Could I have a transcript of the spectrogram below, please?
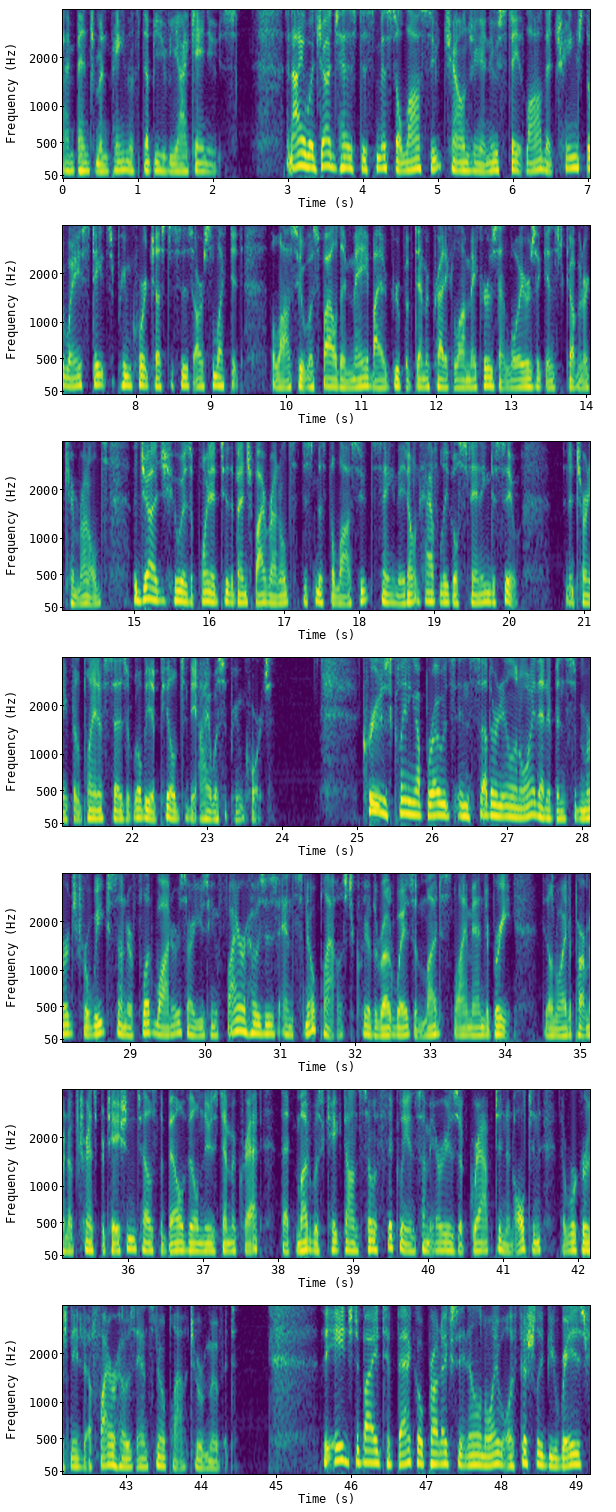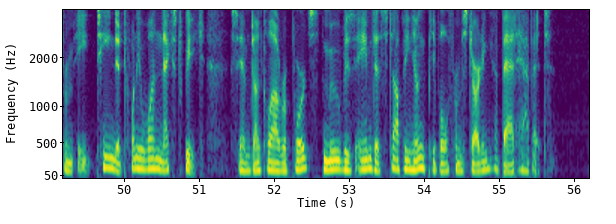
I'm Benjamin Payne with WVIK News. An Iowa judge has dismissed a lawsuit challenging a new state law that changed the way state Supreme Court justices are selected. The lawsuit was filed in May by a group of Democratic lawmakers and lawyers against Governor Kim Reynolds. The judge, who was appointed to the bench by Reynolds, dismissed the lawsuit, saying they don't have legal standing to sue. An attorney for the plaintiff says it will be appealed to the Iowa Supreme Court. Crews cleaning up roads in southern Illinois that have been submerged for weeks under floodwaters are using fire hoses and snowplows to clear the roadways of mud, slime, and debris. The Illinois Department of Transportation tells the Belleville News Democrat that mud was caked on so thickly in some areas of Grafton and Alton that workers needed a fire hose and snowplow to remove it. The age to buy tobacco products in Illinois will officially be raised from 18 to 21 next week. Sam Dunkelau reports the move is aimed at stopping young people from starting a bad habit.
